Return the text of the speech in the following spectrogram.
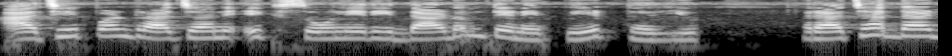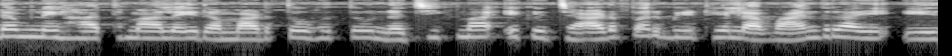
આજે પણ રાજાને એક સોનેરી દાડમ તેણે ભેટ ધર્યું. રાજા દાડમને હાથમાં લઈ રમાડતો હતો. નજીકમાં એક ઝાડ પર બેઠેલા વાંદરાએ એ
